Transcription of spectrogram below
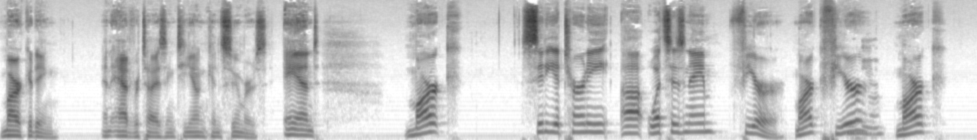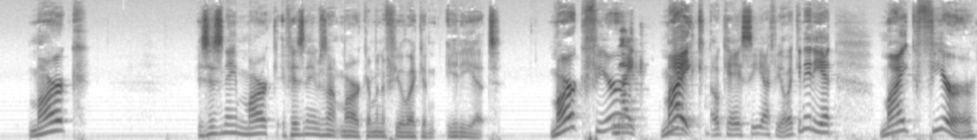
marketing and advertising to young consumers. And Mark, city attorney, uh, what's his name? Feuer. Mark Feuer. Mm-hmm. Mark. Mark is his name Mark? If his name's not Mark, I'm going to feel like an idiot. Mark Feuer? Mike. Mike. Okay, see, I feel like an idiot. Mike Feuer.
